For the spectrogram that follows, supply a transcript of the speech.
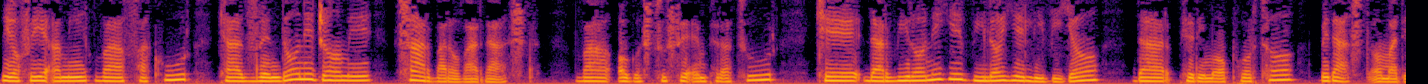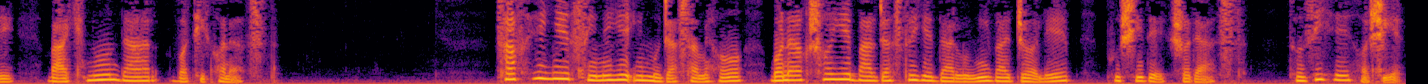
قیافه عمیق و فکور که از زندان جامع سر برآورده است و آگوستوس امپراتور که در ویرانه ویلای لیویا در پریماپورتا به دست آمده و اکنون در واتیکان است. صفحه سینه این مجسمه ها با نقش های برجسته درونی و جالب پوشیده شده است. توضیح هاشیه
